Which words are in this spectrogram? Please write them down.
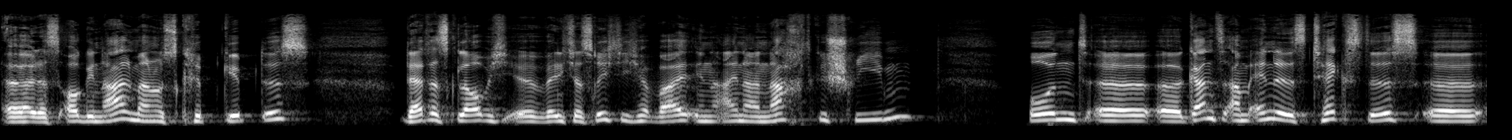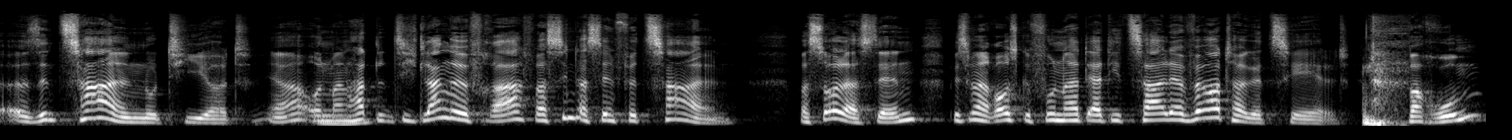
äh, das Originalmanuskript gibt es. Der hat das, glaube ich, äh, wenn ich das richtig weiß, in einer Nacht geschrieben. Und äh, äh, ganz am Ende des Textes äh, sind Zahlen notiert, ja. Und man mhm. hat sich lange gefragt, was sind das denn für Zahlen? Was soll das denn? Bis man herausgefunden hat, er hat die Zahl der Wörter gezählt. Warum?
